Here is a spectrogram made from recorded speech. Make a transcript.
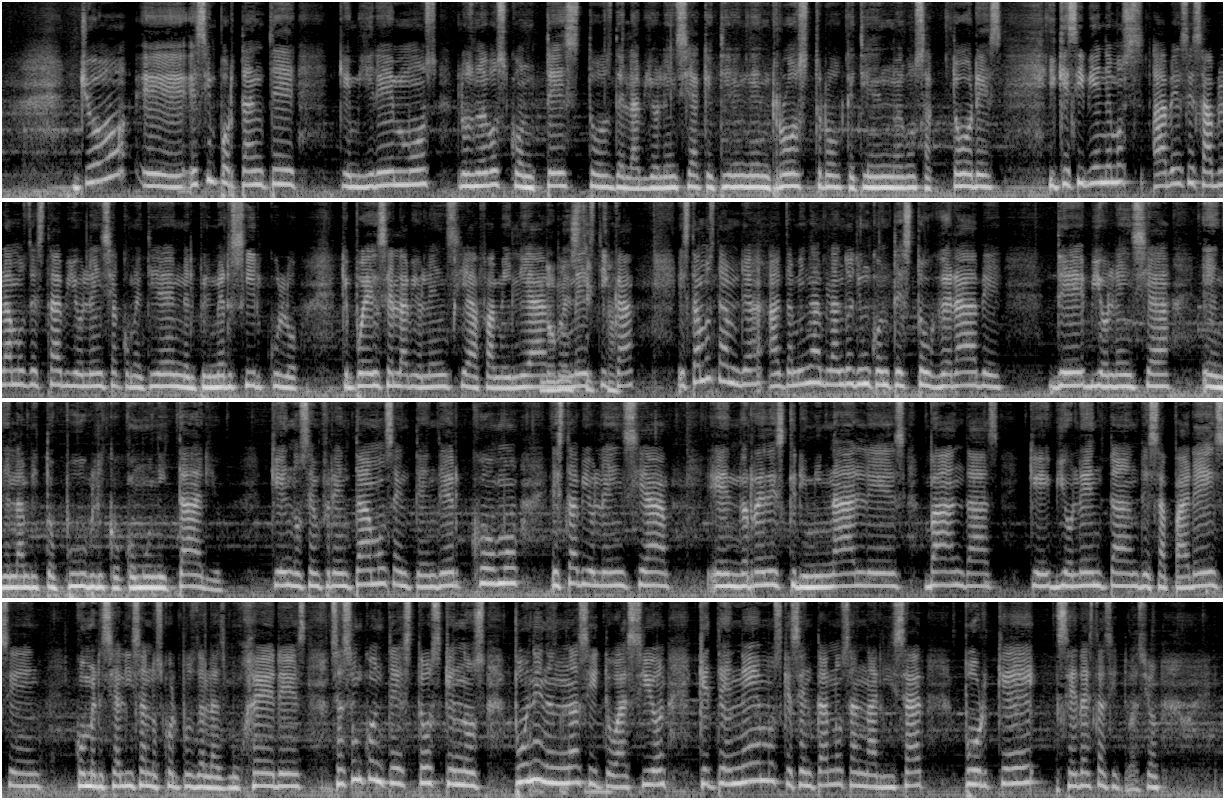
Yo, eh, es importante que miremos los nuevos contextos de la violencia que tienen rostro, que tienen nuevos actores. Y que si bien hemos a veces hablamos de esta violencia cometida en el primer círculo, que puede ser la violencia familiar, doméstica, estamos ah, también hablando de un contexto grave de violencia en el ámbito público, comunitario, que nos enfrentamos a entender cómo esta violencia en redes criminales, bandas que violentan, desaparecen, comercializan los cuerpos de las mujeres. O sea, son contextos que nos ponen en una situación que tenemos que sentarnos a analizar por qué se da esta situación.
